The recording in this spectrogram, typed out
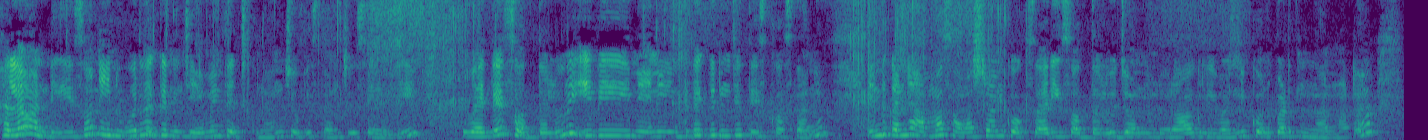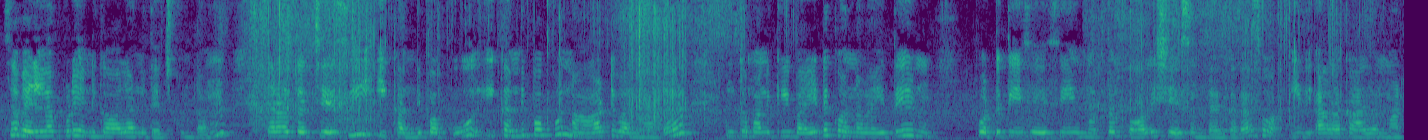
హలో అండి. సో నేను ఊరి దగ్గర నుంచి ఏమేమి తెచ్చుకున్నాను చూపిస్తాను. చూసేయండి. ఇవైతే సొద్దలు. ఇవి నేను ఇంటి దగ్గర నుంచి తీసుకొస్తాను. ఎందుకంటే అమ్మ సంవత్సరానికి ఒకసారి సొద్దలు జొన్నలు రాగులు ఇవన్నీ కొనిపెడుతుంది అనమాట సో వెళ్ళినప్పుడు ఎన్ని కావాలో అన్ని తెచ్చుకుంటాము తర్వాత వచ్చేసి ఈ కందిపప్పు. ఈ కందిపప్పు నాటివి అనమాట ఇంకా మనకి బయట కొన్నవైతే పొట్టు తీసేసి మొత్తం పాలిష్ చేసి ఉంటారు కదా. సో ఇది అలా కాదనమాట.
